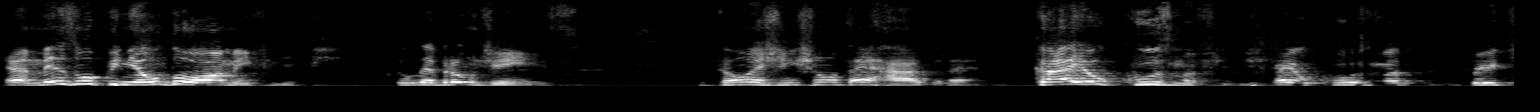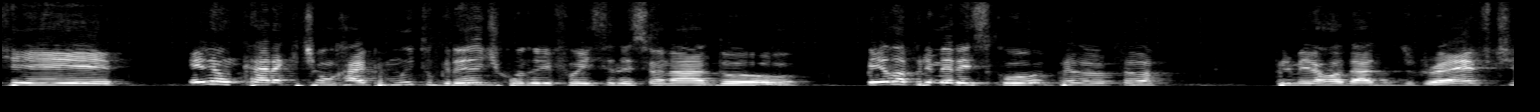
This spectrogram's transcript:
É a mesma opinião do homem, Felipe, do LeBron James. Então a gente não tá errado, né? Kyle Kuzma, Felipe. Kyle Kuzma, porque ele é um cara que tinha um hype muito grande quando ele foi selecionado pela primeira escolha, pela, pela primeira rodada do draft.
